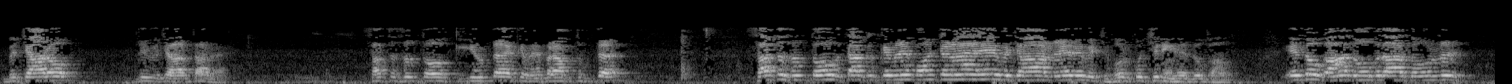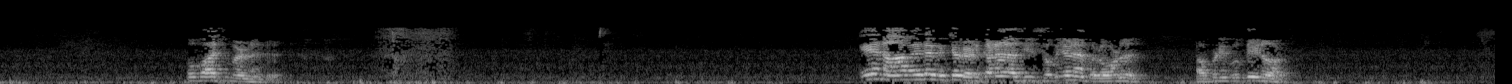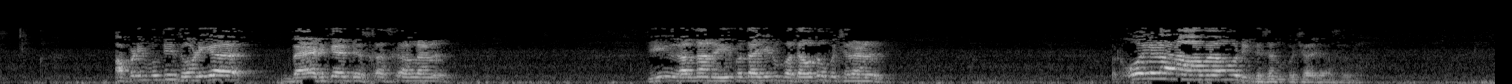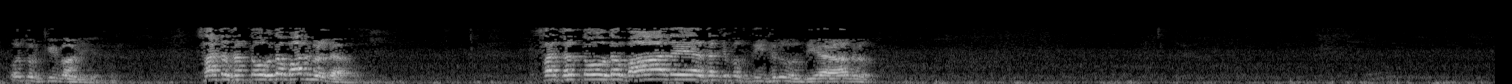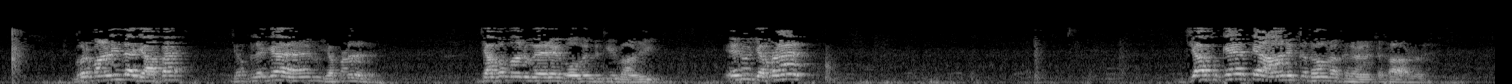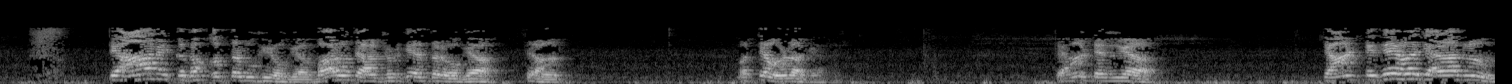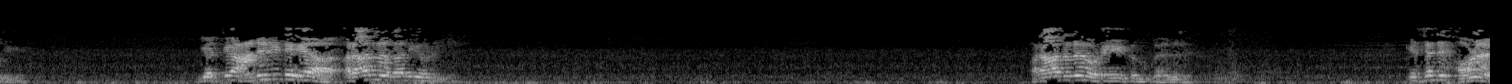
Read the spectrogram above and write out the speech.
ਵਿਚਾਰੋ ਦੀ ਵਿਚਾਰਧਾਰਾ ਸਤ ਸੰਤੋਖ ਕੀ ਹੁੰਦਾ ਹੈ, ਕਿਵੇਂ ਪ੍ਰਾਪਤ ਹੁੰਦਾ ਹੈ? ਸਤ ਸੰਤੋਖ ਤੱਕ ਕਿਵੇਂ ਪਹੁੰਚਣਾ ਹੈ, ਇਹ ਵਿਚਾਰ ਨੇ ਇਹਦੇ ਵਿੱਚ ਹੋਰ ਕੁਝ ਨਹੀਂ ਹੈ ਦੋ ਗਾਂ ਇਹ ਤੋਂ ਗਾਂ ਦੋ ਪਦਾਰਥ ਹੋਰ ਨੇ। ਉਹ ਬਾਅਦ ਚ ਮਿਲਣੇ ਨੇ। ਇਹ ਨਾਮ ਇਹਦੇ ਵਿੱਚੋਂ ਰੜਕਣਾ ਅਸੀਂ ਸਮਝਣਾ ਬਲੋਣ ਆਪਣੀ ਬੁੱਧੀ ਨਾਲ। ਆਪਣੀ ਬੁੱਧੀ ਥੋੜੀ ਹੈ, ਬੈਠ ਕੇ ਡਿਸਕਸ ਕਰ ਲੈਣ। ਜੀ, ਗੱਲ ਦਾ ਨਹੀਂ ਪਤਾ, ਜਿਹਨੂੰ ਪਤਾ ਉਹ ਤੋਂ ਪੁੱਛ ਲੈਣ। ਪਰ ਉਹ ਜਿਹੜਾ ਨਾਮ ਹੈ, ਉਹ ਨਹੀਂ ਕਿਸੇ ਨੂੰ ਪੁੱਛਿਆ ਜਾ ਸਕਦਾ। ਉਹ ਤੁਰਕੀ ਬਾਣੀ ਹੈ ਫਿਰ। ਸਤ ਸੰਤੋਖ ਤੋਂ ਬਾਅਦ ਮਿਲਦਾ ਉਹ। ਸਤ ਸੰਤੋਖ ਤੋਂ ਬਾਅਦ ਇਹ ਅਸਲ ਚ ਭਗਤੀ ਸ਼ੁਰੂ ਹੁੰਦੀ ਹੈ ਆਰਾਧਨਾ ਗੁਰਬਾਣੀ ਦਾ ਜਪ ਹੈ। ਜਪ ਲਿਖਿਆ ਹੈ ਇਹਨੂੰ ਜਪਣਾ ਜਪ ਮਨ ਵੇਰੇ ਗੋਬਿੰਦ ਕੀ ਬਾਣੀ। ਇਹਨੂੰ ਜਪਣਾ ਜਪ ਕੇ ਧਿਆਨ ਇੱਕਦਮ ਰੱਖਣਾ ਰੱਖ ਧਿਆਨ ਇੱਕਦਮ ਅੰਤਰਮੁਖੀ ਹੋ ਗਿਆ, ਬਾਹਰੋਂ ਧਿਆਨ ਛੁੱਟ ਕੇ ਅੰਦਰ ਹੋ ਗਿਆ, ਧਿਆਨ। ਬਸ ਧਿਆਨ ਲੱਗ ਗਿਆ। ਧਿਆਨ ਟਿਕ ਗਿਆ। ਧਿਆਨ ਟਿਕੇ ਹੋਏ ਤੇ ਆਰਾਧਨਾ ਹੁੰਦੀ ਹੈ। ਜੇ ਧਿਆਨ ਹੀ ਨਹੀਂ ਟਿਕਿਆ, ਆਰਾਧਨਾ ਕਾਦੀ ਹੋਣੀ? ਆਰਾਧਨਾ ਉਡੀਕ ਨੂੰ ਕਹਿੰਦੇ ਨੇ ਕਿਸੇ ਨੇ ਆਉਣਾ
